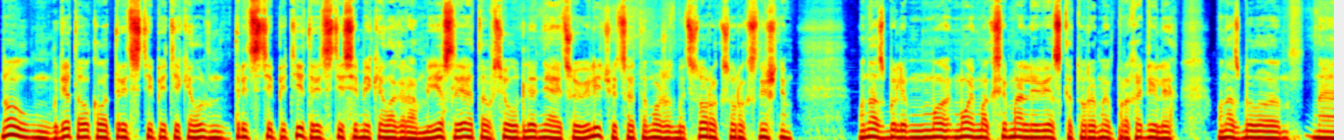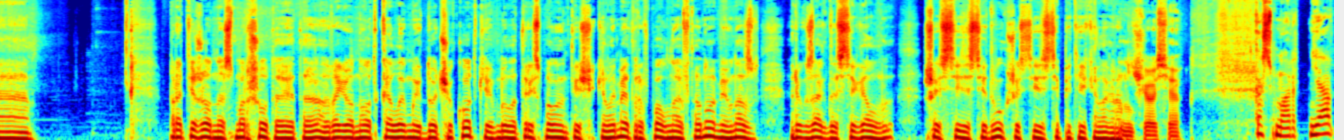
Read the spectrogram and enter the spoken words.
ну, где-то около 35-37 килограмм. Если это все удлиняется, увеличивается, это может быть 40-40 с лишним у нас были мой, мой максимальный вес, который мы проходили, у нас было э, протяженность маршрута, это район от Колымы до Чукотки, было 3,5 тысячи километров, полная автономия. У нас рюкзак достигал 62-65 килограмм. Ничего себе. Кошмар. Я...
